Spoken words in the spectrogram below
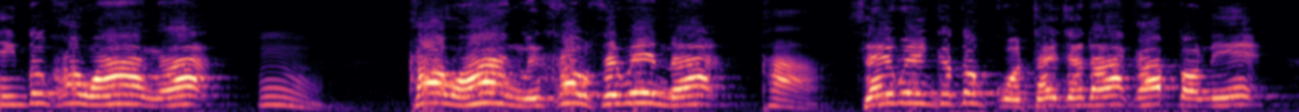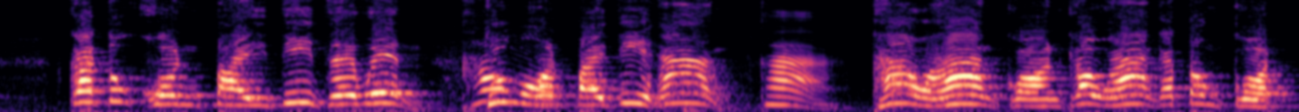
ริง ๆ ต้องเข้าห้างฮะอืมเข้าห้างหรือเข้าเซเว่นนะ ค่ะ เซเว่นก็ต้องกดไทยชนะครับตอนนี้ ก็ทุกคนไปที่เซเว่นเข้าทุกหมคด นไปที่ห้าง ค่ะ เข้าห้างก่อนเข้าห้างก็ต้องกดอืม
